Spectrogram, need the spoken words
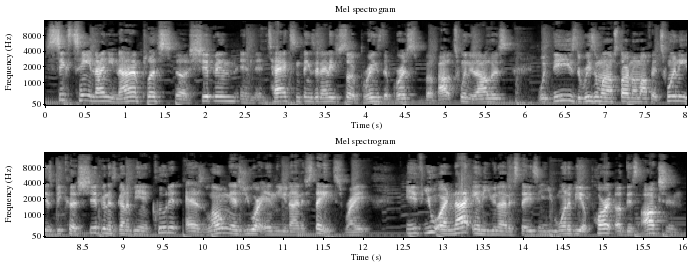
$16.99 plus uh, shipping and, and, tax and things of that nature. So it brings the brush about $20. With these, the reason why I'm starting them off at 20 is because shipping is going to be included as long as you are in the United States, right? If you are not in the United States and you want to be a part of this auction,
